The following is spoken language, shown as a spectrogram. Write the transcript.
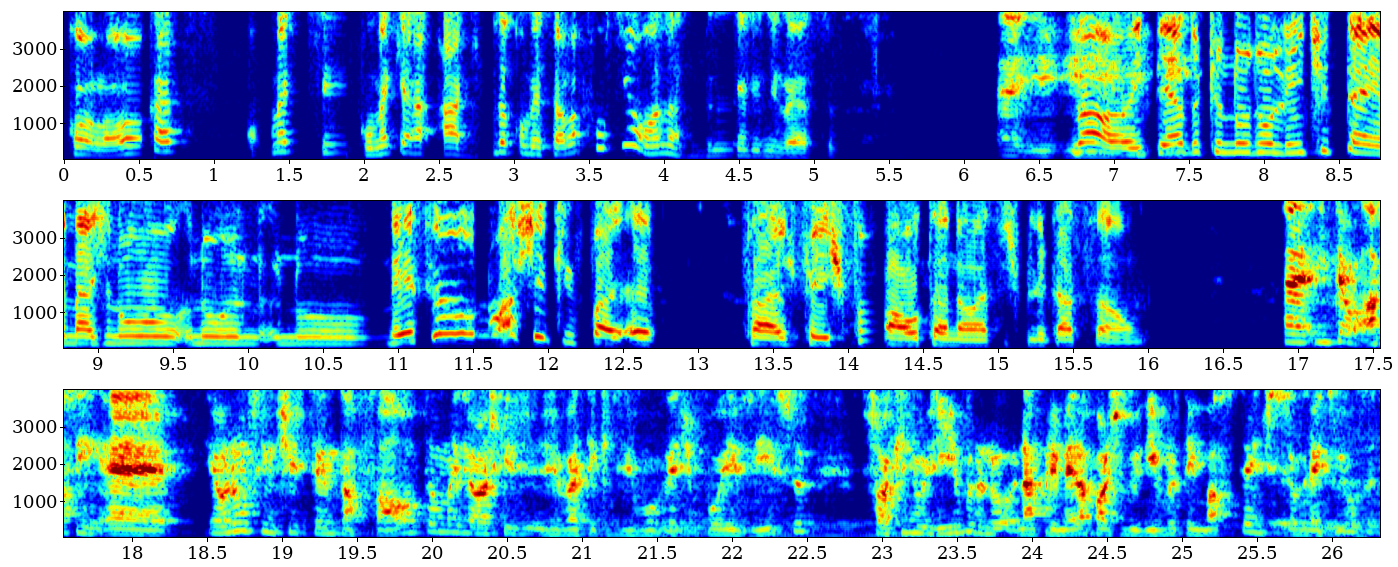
coloca como é que, se, como é que a, a guilda comercial ela funciona naquele universo. É, e, não, eu entendo que no do Lynch tem, mas no, no, no nesse eu não achei que é, faz, fez falta não essa explicação. É, então, assim, é, eu não senti tanta falta, mas eu acho que ele vai ter que desenvolver depois isso. Só que no livro, no, na primeira parte do livro, tem bastante sobre a guilda.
